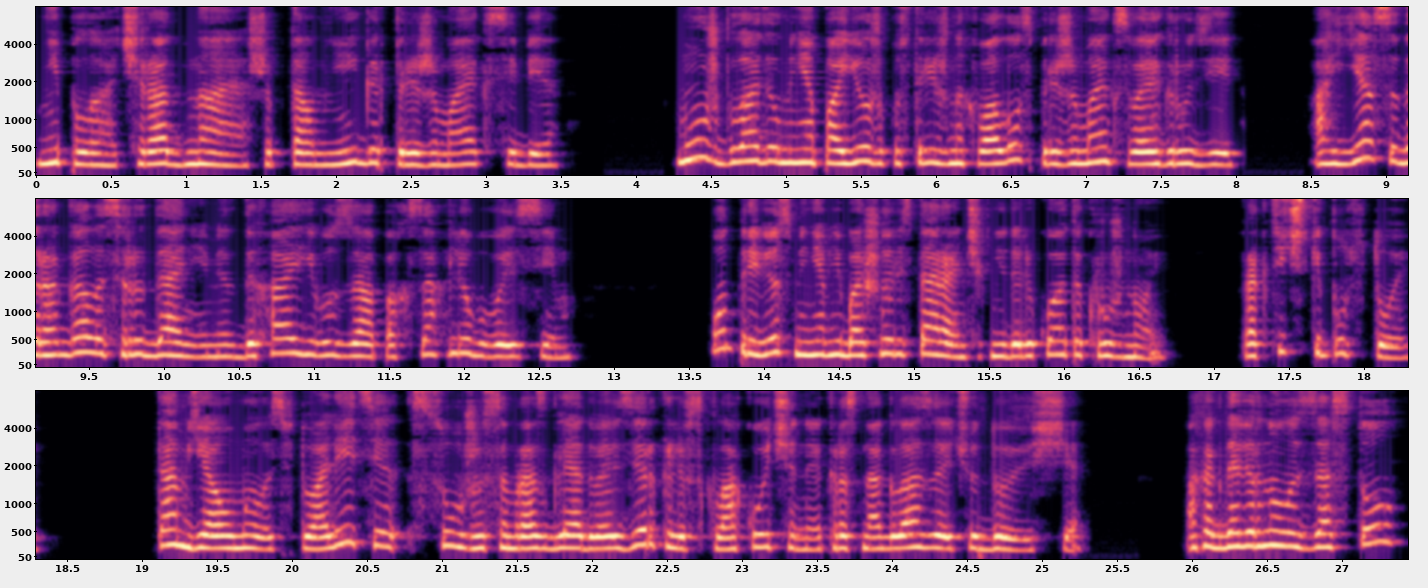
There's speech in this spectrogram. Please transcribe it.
Не плачь, родная, шептал мне Игорь, прижимая к себе. Муж гладил меня по ежику стриженных волос, прижимая к своей груди, а я содрогалась рыданиями, вдыхая его запах, захлебываясь им. Он привез меня в небольшой ресторанчик недалеко от окружной, практически пустой. Там я умылась в туалете, с ужасом разглядывая в зеркале всклокоченное красноглазое чудовище. А когда вернулась за стол,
